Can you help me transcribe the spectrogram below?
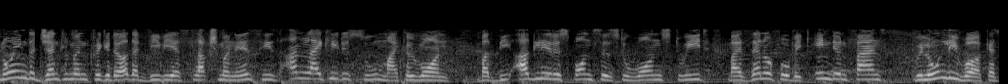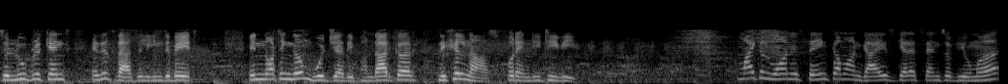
Knowing the gentleman cricketer that VVS Laxman is, he's unlikely to sue Michael Vaughan. But the ugly responses to Vaughan's tweet by xenophobic Indian fans will only work as a lubricant in this Vaseline debate. In Nottingham, Wujjadi Bhandarkar, Nikhil Naz for NDTV. Michael Vaughan is saying, come on guys, get a sense of humor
